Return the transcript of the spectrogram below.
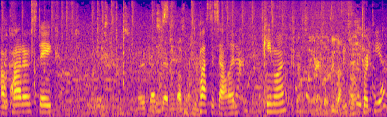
Avocado, steak, pasta salad, quinoa, tortilla,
